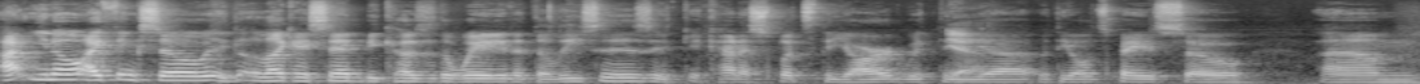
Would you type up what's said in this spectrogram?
I, you know, I think so. Like I said, because of the way that the lease is, it, it kind of splits the yard with the Yeah. uh, with the old space. So um,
